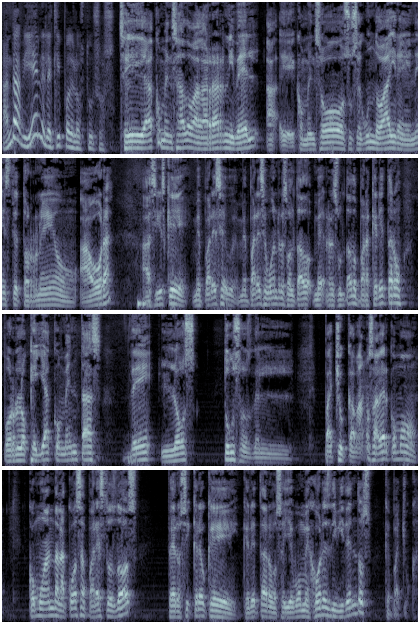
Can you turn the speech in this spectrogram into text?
Anda bien el equipo de los Tuzos. Sí, ha comenzado a agarrar nivel. eh, comenzó su segundo aire en este torneo ahora. Así es que me parece, me parece buen resultado, resultado para Querétaro por lo que ya comentas de los Tuzos del Pachuca. Vamos a ver cómo, cómo anda la cosa para estos dos. Pero sí creo que Querétaro se llevó mejores dividendos que Pachuca.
